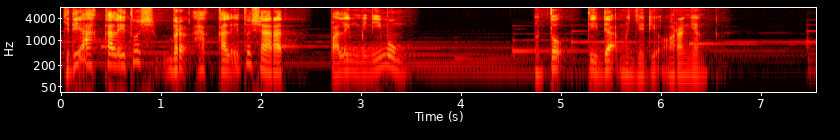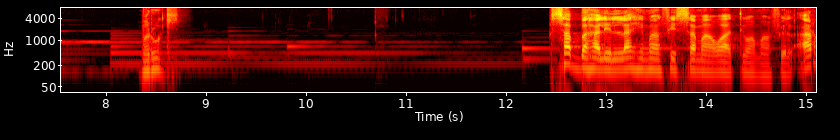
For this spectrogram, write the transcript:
Jadi akal itu berakal itu syarat paling minimum untuk tidak menjadi orang yang merugi. Sabbahalillahi ma fis samawati wa ma fil ar.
